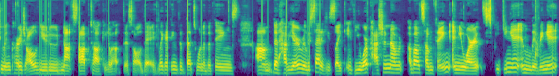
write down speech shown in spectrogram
to encourage all of you to not stop talking about this all day. Like, I think that that's one of the things um, that Javier really said. He's like, if you are passionate about something and you are speaking it and living it,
